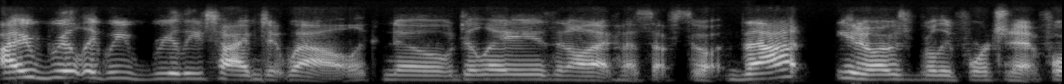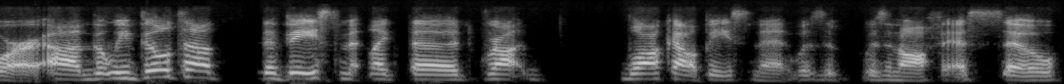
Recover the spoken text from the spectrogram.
I really, like, we really timed it well, like no delays and all that kind of stuff. So that, you know, I was really fortunate for. Um, but we built out the basement, like the walkout basement was a was an office. So,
